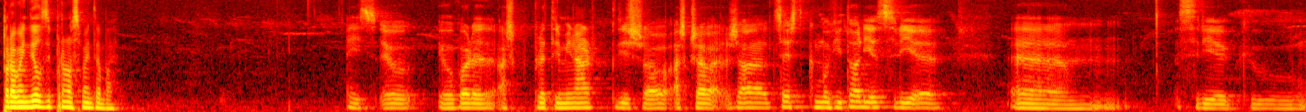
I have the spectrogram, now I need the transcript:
para o bem deles e para o nosso bem também. É isso. Eu, eu agora, acho que para terminar, podias só. Acho que já, já disseste que uma vitória seria. ahm, seria que o.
